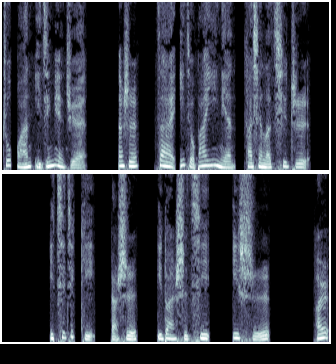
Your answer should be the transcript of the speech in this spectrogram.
朱鹮已经灭绝，但是在一九八一年发现了七只。一七七几表示一段时期一时，而 to h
